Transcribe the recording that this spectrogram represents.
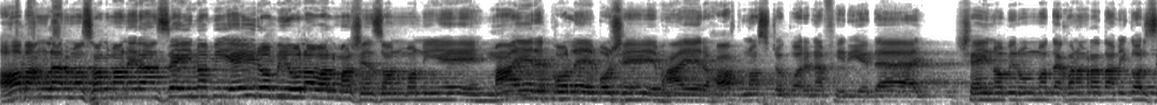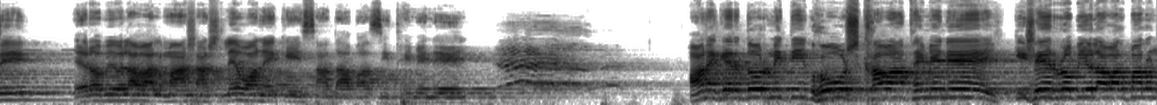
অ বাংলার মুসলমানেরা সেই নবী, এই রবিউল আওয়াল মাসে জন্ম নিয়ে মায়ের কোলে বসে ভাইয়ের হক নষ্ট করে না, ফিরিয়ে দেয়। সেই নবীর উম্মত এখন আমরা দাবি করছি, এ রবিউল আওয়াল মাস আসলে অনেকেই সাদাবাজি থেমে নেই। অনেকের দুর্নীতি, ঘুষ খাওয়া থেমে নেই। কিসের রবিউল আওয়াল পালন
